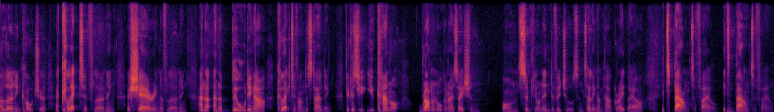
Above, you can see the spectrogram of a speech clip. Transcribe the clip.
a learning culture, a collective learning, a sharing of learning, and a, and a building our collective understanding. Because you, you cannot run an organization on simply on individuals and telling them how great they are. It's bound to fail. It's mm. bound to fail.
